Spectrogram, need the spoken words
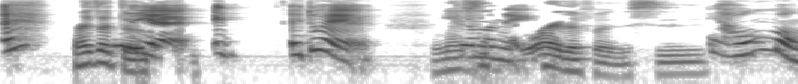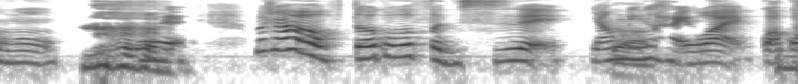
哎，他在德国。哎哎，对。原来是海外的粉丝，哎，好猛哦！对，没想到有德国的粉丝，哎，扬名海外，呱呱，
